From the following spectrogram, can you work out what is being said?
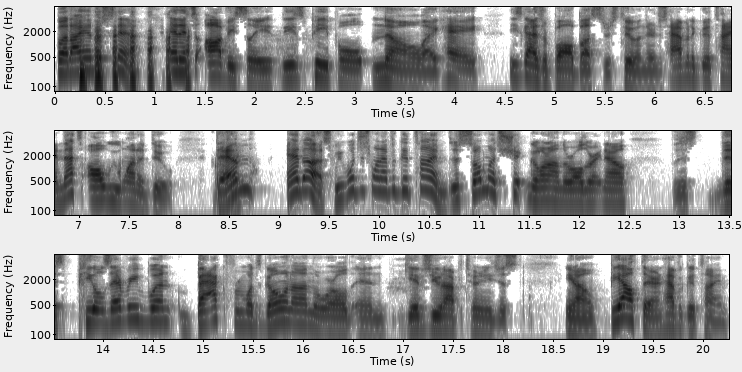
but I understand. and it's obviously these people know, like, hey, these guys are ball busters too, and they're just having a good time. That's all we want to do. Them and us. We will just want to have a good time. There's so much shit going on in the world right now this this peels everyone back from what's going on in the world and gives you an opportunity to just you know be out there and have a good time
